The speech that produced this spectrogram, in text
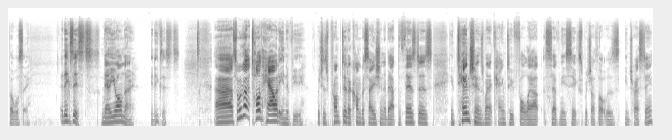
But we'll see. It exists. Now you all know it exists. Uh, so we've got a Todd Howard interview, which has prompted a conversation about Bethesda's intentions when it came to Fallout 76, which I thought was interesting,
